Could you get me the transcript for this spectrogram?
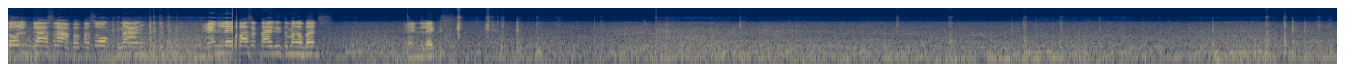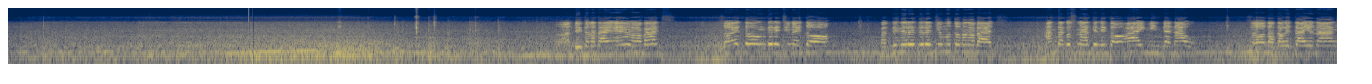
Toll Plaza, papasok ng NLEX. Pasok tayo dito mga buds. NLEX. So, andito na tayo ngayon mga buds. So, itong diretsyo na ito, pag dinire-diretso mo ito mga buds, ang tagos natin ito ay Mindanao. So, tatawid tayo ng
